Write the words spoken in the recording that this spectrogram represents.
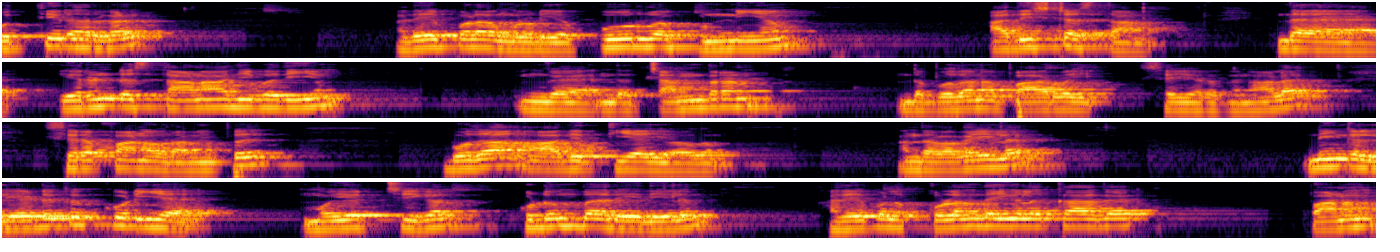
புத்திரர்கள் அதே போல் உங்களுடைய பூர்வ புண்ணியம் அதிர்ஷ்டஸ்தானம். இந்த இரண்டு ஸ்தானாதிபதியும் இங்கே இந்த சந்திரன் இந்த புதனை பார்வை செய்கிறதுனால சிறப்பான ஒரு அமைப்பு புதா ஆதித்ய யோகம். அந்த வகையில் நீங்கள் எடுக்கக்கூடிய முயற்சிகள் குடும்ப ரீதியிலும் அதே போல் குழந்தைகளுக்காக பணம்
